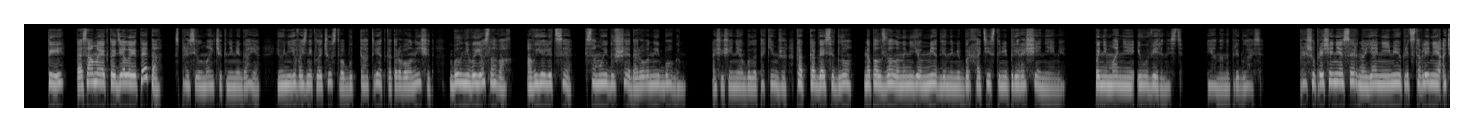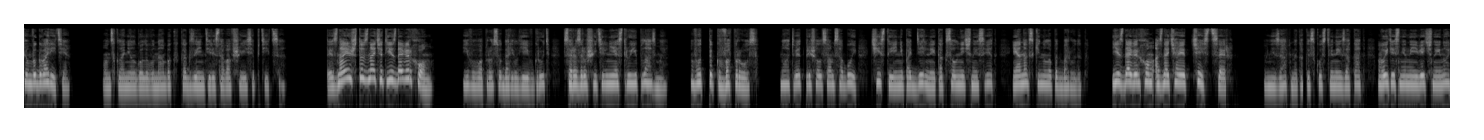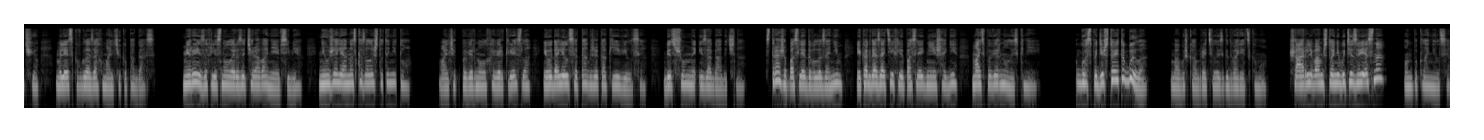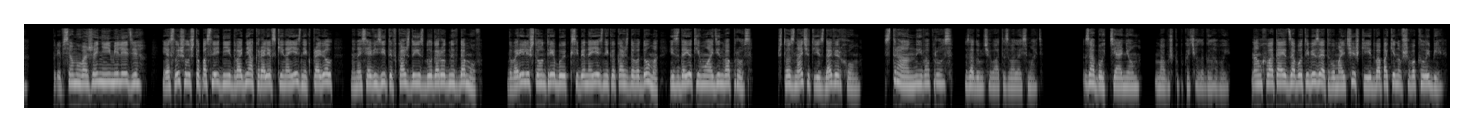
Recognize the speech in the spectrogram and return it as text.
«Ты? Та самая, кто делает это?» — спросил мальчик, не мигая, и у нее возникло чувство, будто ответ, которого он ищет, был не в ее словах, а в ее лице, в самой душе, дарованной Богом. Ощущение было таким же, как когда седло наползало на нее медленными бархатистыми приращениями. Понимание и уверенность. И она напряглась. «Прошу прощения, сэр, но я не имею представления, о чем вы говорите». Он склонил голову на бок, как заинтересовавшаяся птица. «Ты знаешь, что значит езда верхом?» Его вопрос ударил ей в грудь с разрушительнее струи плазмы. Вот так вопрос. Но ответ пришел сам собой, чистый и неподдельный, как солнечный свет, и она вскинула подбородок. «Езда верхом означает честь, сэр». Внезапно, как искусственный закат, вытесненный вечной ночью, блеск в глазах мальчика погас. Мирей захлестнула разочарование в себе. Неужели она сказала что-то не то? Мальчик повернул хавер кресла и удалился так же, как явился, бесшумно и загадочно. Стража последовала за ним, и когда затихли последние шаги, мать повернулась к ней. «Господи, что это было?» Бабушка обратилась к дворецкому. «Шарль, вам что-нибудь известно?» Он поклонился. «При всем уважении, миледи, я слышал, что последние два дня королевский наездник провел, нанося визиты в каждый из благородных домов. Говорили, что он требует к себе наездника каждого дома и задает ему один вопрос. Что значит езда верхом? Странный вопрос, задумчиво отозвалась мать. Заботьте о нем, бабушка покачала головой. Нам хватает заботы без этого мальчишки, едва покинувшего колыбель.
